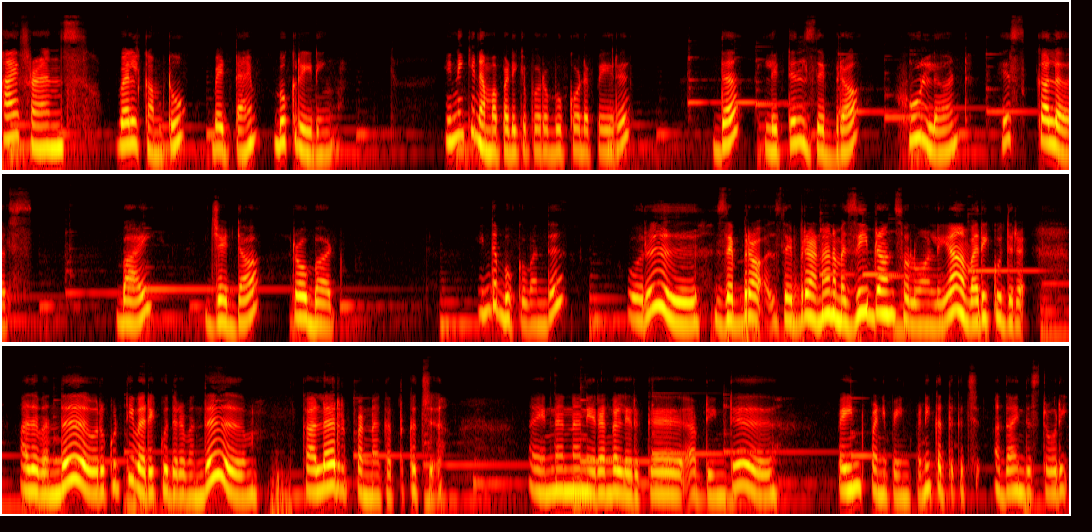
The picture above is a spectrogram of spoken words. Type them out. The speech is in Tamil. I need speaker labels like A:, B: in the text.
A: Hi friends welcome to bedtime book reading இன்றைக்கி நம்ம படிக்க போகிற புக்கோட பேர் the little zebra who learned his colours by Jetta Robert இந்த புக்கு வந்து ஒரு ஜெப்ரா ஜெப்ரானா நம்ம ஜீப்ரான்னு சொல்லுவோம் இல்லையா? வரி குதிரை அது வந்து ஒரு குட்டி வரி குதிரை வந்து கலர் பண்ண கற்றுக்குச்சு என்னென்ன நிறங்கள் இருக்குது அப்படின்ட்டு பெயிண்ட் பண்ணி பெயிண்ட் பண்ணி கற்றுக்குச்சு அதுதான் இந்த ஸ்டோரி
